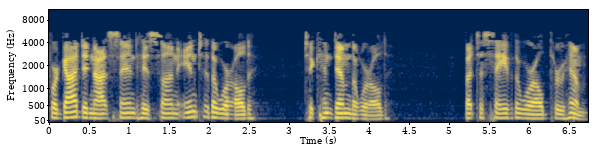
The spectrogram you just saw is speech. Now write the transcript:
For God did not send his son into the world to condemn the world, but to save the world through him.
